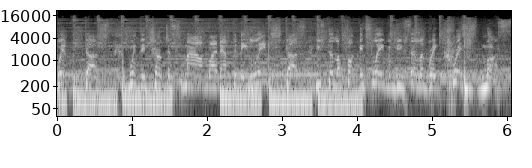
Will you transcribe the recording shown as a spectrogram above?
whipped us. Went to church and smiled right after they lynched us. You still a fucking slave if you celebrate Christmas.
